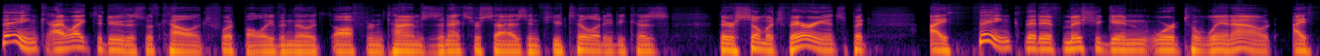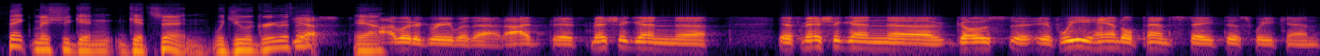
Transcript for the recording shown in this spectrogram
think I like to do this with college football, even though it oftentimes is an exercise in futility because there's so much variance. But I think that if Michigan were to win out, I think Michigan gets in. Would you agree with that? Yes, yeah. I would agree with that. I, if Michigan, uh, if Michigan uh, goes, to, if we handle Penn State this weekend,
